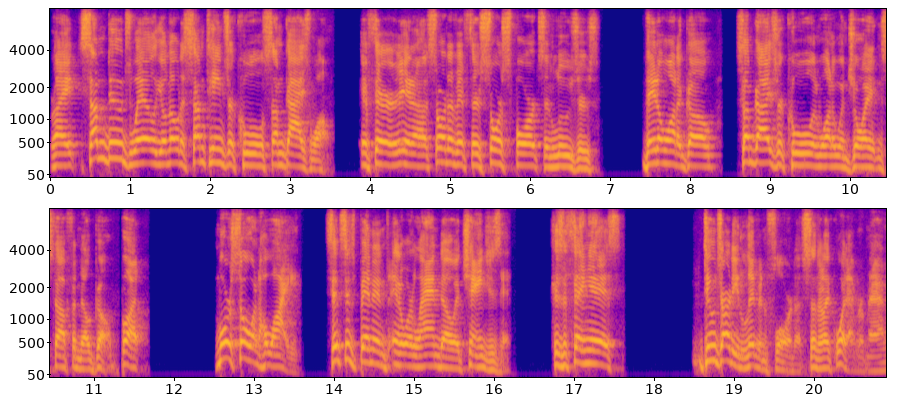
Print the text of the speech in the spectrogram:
right? Some dudes will. You'll notice some teams are cool, some guys won't. If they're, you know, sort of if they're sore sports and losers, they don't want to go. Some guys are cool and want to enjoy it and stuff, and they'll go. But more so in Hawaii. Since it's been in, in Orlando, it changes it. Because the thing is, dudes already live in Florida. So they're like, whatever, man.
